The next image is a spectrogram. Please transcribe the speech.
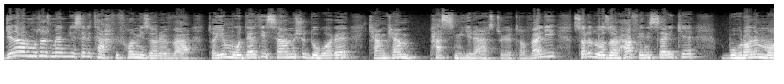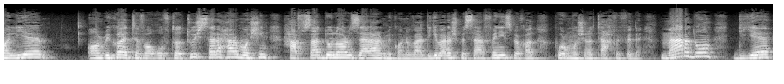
جنرال موتورز میاد یه سری تخفیف ها می‌ذاره و تا یه مدتی سهمش رو دوباره کم کم پس می‌گیره از تویوتا. ولی سال 2007 یعنی سالی که بحران مالی آمریکا اتفاق افتاد. توش سر هر ماشین 700 دلار ضرر می‌کنه و دیگه براش به صرفه نیست بخواد promotion رو تخفیف بده. مردم دیگه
